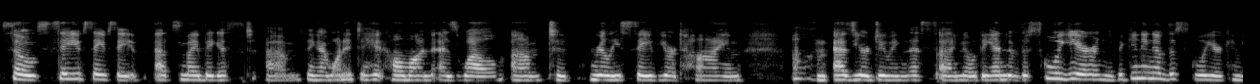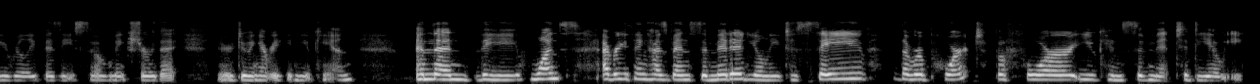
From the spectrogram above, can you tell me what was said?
So save, save, save. That's my biggest um, thing I wanted to hit home on as well um, to really save your time um, as you're doing this. I know the end of the school year and the beginning of the school year can be really busy. So make sure that you're doing everything you can. And then the once everything has been submitted, you'll need to save the report before you can submit to DOE.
